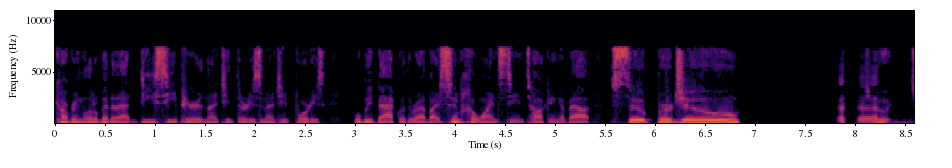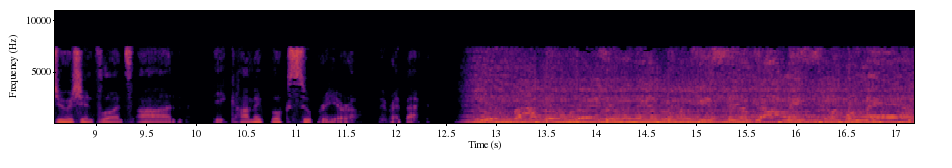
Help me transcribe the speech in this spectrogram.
covering a little bit of that DC period, 1930s and 1940s. We'll be back with Rabbi Simcha Weinstein talking about Super Jew, Jew Jewish influence on the comic book superhero. Be right back. If I go crazy, then you still call me Superman?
